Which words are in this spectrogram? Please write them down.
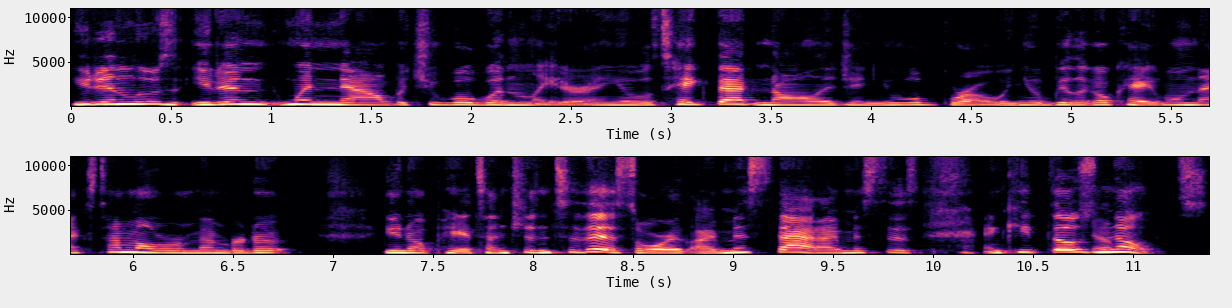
You didn't lose you didn't win now but you will win later and you will take that knowledge and you will grow and you'll be like okay well next time i'll remember to you know pay attention to this or i missed that i missed this and keep those yep. notes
